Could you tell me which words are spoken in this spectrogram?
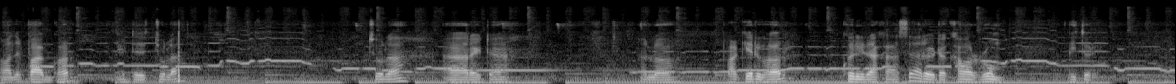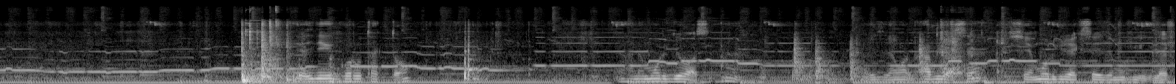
আমাদের পাকঘর এটা চুলা। চুলা আর এটা হলো পাকের ঘর খড়ি রাখা আছে আর ওইটা খাওয়ার রুম ভিতরে। এইদিকে গরু থাকতো। এখানে মুরগিও আছে হ্যাঁ। এই যে আমার ভাবি আছে সে মুরগি রাখছে এই যে মুরগিগুলো হুস,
